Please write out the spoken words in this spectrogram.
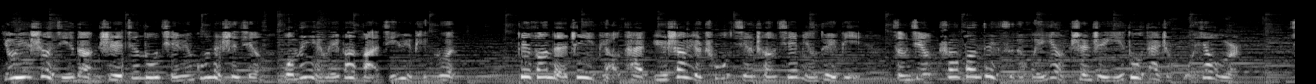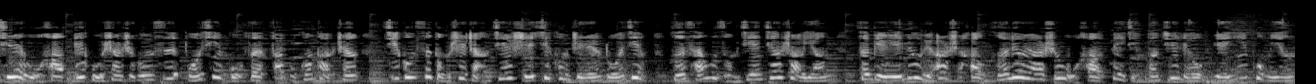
由于涉及的是京东前员工的事情，我们也没办法给予评论。对方的这一表态与上月初形成鲜明对比，曾经双方对此的回应甚至一度带着火药味儿。七月五号，A 股上市公司博信股份发布公告称，其公司董事长兼实际控制人罗静和财务总监姜少阳分别于六月二十号和六月二十五号被警方拘留，原因不明。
